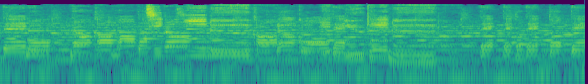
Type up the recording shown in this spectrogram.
でも仲たちがいるからでゆけるペペペペペ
